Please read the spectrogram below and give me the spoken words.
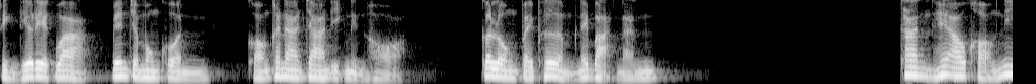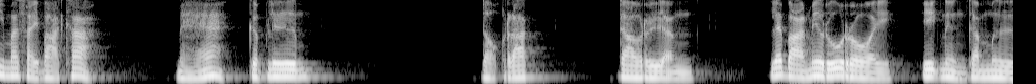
สิ่งที่เรียกว่าเบญจมงคลของคณาจารย์อีกหนึ่งห่อ ก็ลงไปเพิ่มในบาทนั้น ท่านให้เอาของนี่มาใส่บาทค่ะ แหม เกือบลืม ดอกรัก ดาวเรือง และบานไม่รู้โรย อีกหนึ่งกำมือ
